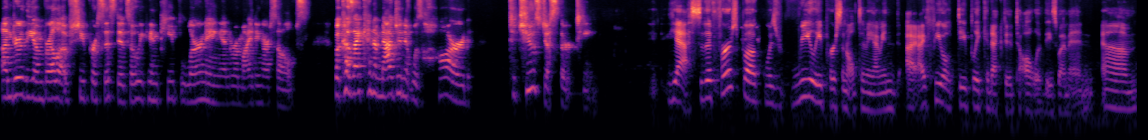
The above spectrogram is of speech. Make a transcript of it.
under the umbrella of She Persisted so we can keep learning and reminding ourselves. Because I can imagine it was hard to choose just 13. Yes. So the first book was really personal to me. I mean, I, I feel deeply connected to all of these women. Um,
